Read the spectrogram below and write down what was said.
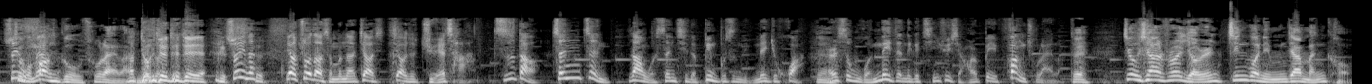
所以我们放狗出来了。啊，对对对对对，所以呢，要做到什么呢？叫叫做觉察，知道真正让我生气的，并不是你那句话，而是我内在那个情绪小孩被放出来了。对，就像说有人经过你们家门口，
